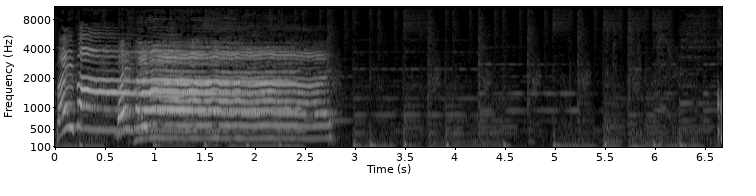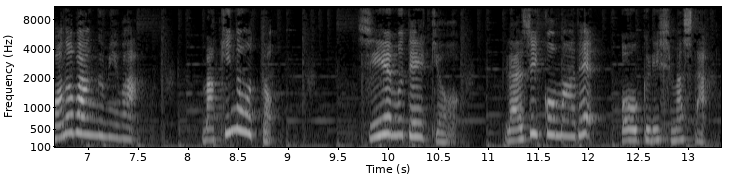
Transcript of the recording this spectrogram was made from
バーイバイバーイこの番組は、マキノート、CM 提供、ラジコマでお送りしました。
